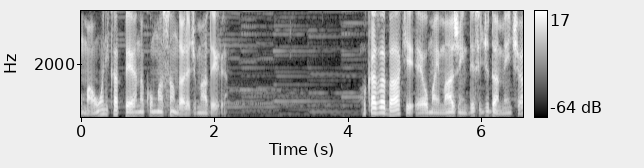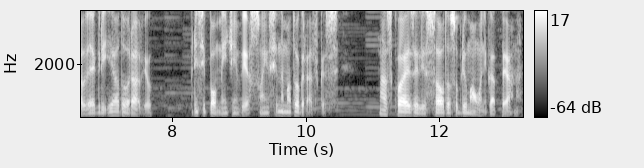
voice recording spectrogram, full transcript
uma única perna com uma sandália de madeira. O Kazabaki é uma imagem decididamente alegre e adorável, principalmente em versões cinematográficas, nas quais ele salta sobre uma única perna.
